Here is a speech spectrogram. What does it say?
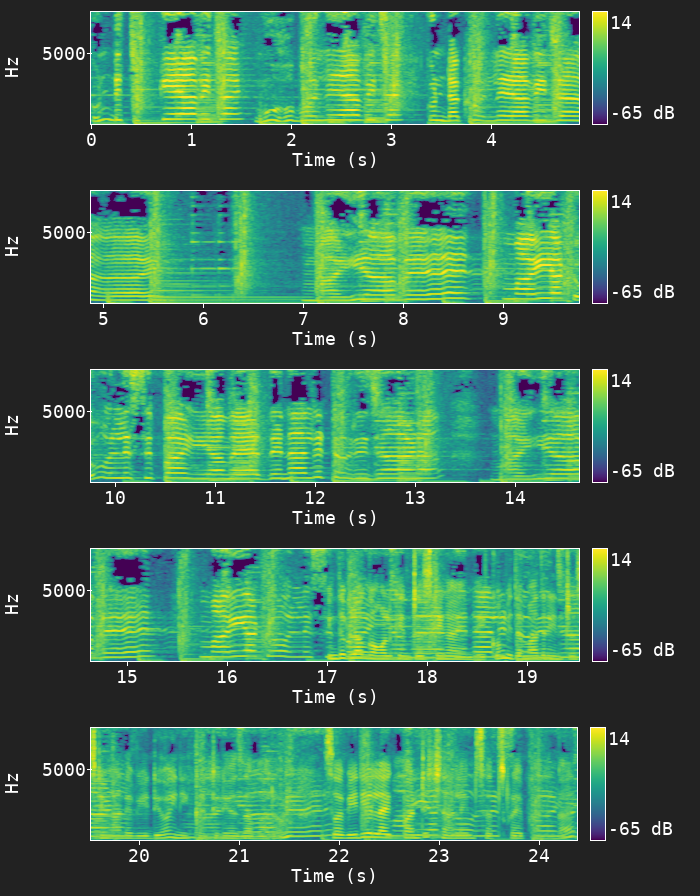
ਕੁੰਡ ਚੁੱਕਿਆ ਵੀ ਜਾਏ, ਮੂੰਹ ਬੋਲਿਆ ਵੀ ਜਾਏ, ਕੁੰਡਾ ਖੋਲਿਆ ਵੀ ਜਾਏ। ਮਾਈ ਆਵੇ ਮਾਈਆ ਟੋਲ ਸਿਪਾਈਆ ਮੈਂ ਦੇ ਨਾਲ ਟੁਰ ਜਾਣਾ। ਮਾਈ ਆਵੇ இந்த vlog உங்களுக்கு இன்ட்ரெஸ்டிங்காக இருந்திருக்கும். இதை மாதிரி இன்ட்ரெஸ்டிங்கான வீடியோ இனி கண்டினியூஸாக வரும். ஸோ வீடியோ லைக் பண்ணிட்டு சேனலையும் சப்ஸ்கிரைப் பண்ணுங்கள்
